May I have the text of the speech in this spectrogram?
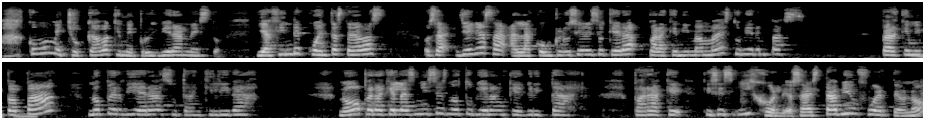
ah, cómo me chocaba que me prohibieran esto. Y a fin de cuentas te dabas, o sea, llegas a, a la conclusión, eso que era para que mi mamá estuviera en paz, para que mi papá no perdiera su tranquilidad, ¿no? Para que las mises no tuvieran que gritar para que, dices, híjole, o sea, está bien fuerte, ¿o no?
